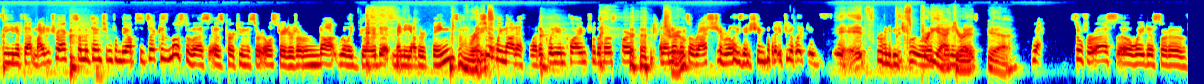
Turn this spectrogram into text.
seeing if that might attract some attention from the opposite sex. Because most of us, as cartoonists or illustrators, are not really good at many other things. We're Right. certainly not athletically inclined for the most part. And I know that's a rash generalization, but I feel like it's it's, it's proven to be true. pretty accurate. Yeah. Yeah. So for us, a way to sort of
